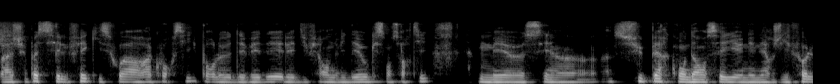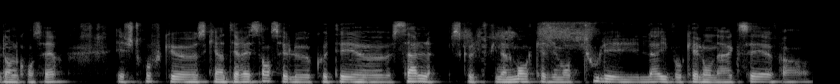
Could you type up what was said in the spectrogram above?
bah, je sais pas si c'est le fait qu'il soit raccourci pour le DVD et les différentes vidéos qui sont sorties, mais euh, c'est un, super condensé, il y a une énergie folle dans le concert. Et je trouve que ce qui est intéressant, c'est le côté euh, salle, parce que finalement, quasiment tous les lives auxquels on a accès, enfin,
